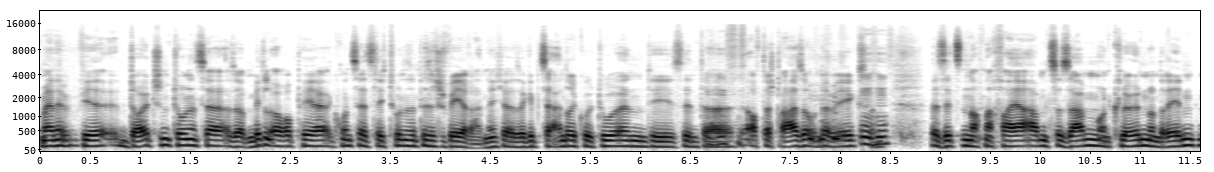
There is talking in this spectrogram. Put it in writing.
Ich meine, wir Deutschen tun es ja, also Mitteleuropäer grundsätzlich tun es ein bisschen schwerer. Nicht? Also gibt es ja andere Kulturen, die sind da auf der Straße unterwegs und wir sitzen noch nach Feierabend zusammen und klönen und reden.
